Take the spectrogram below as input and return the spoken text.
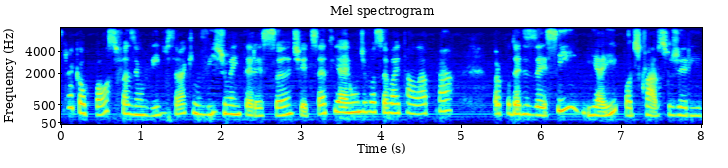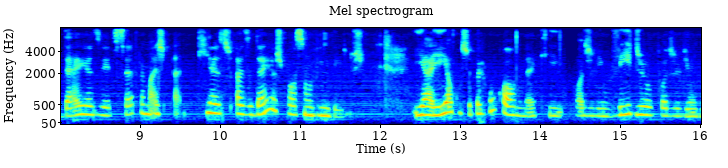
Será que eu posso fazer um vídeo? Será que o vídeo é interessante, etc? E é onde você vai estar lá para para poder dizer sim, e aí pode, claro, sugerir ideias e etc., mas é, que as, as ideias possam vir deles. E aí eu super concordo, né? Que pode vir um vídeo, pode vir um,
